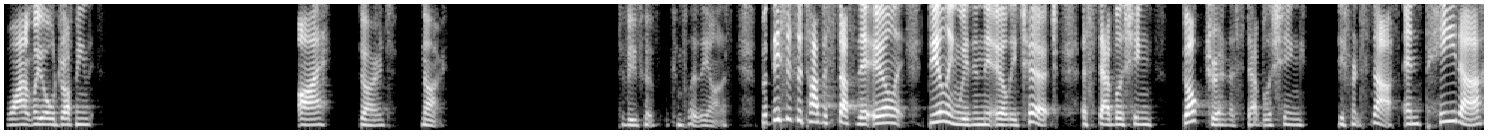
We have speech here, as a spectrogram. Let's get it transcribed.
Why aren't we all dropping? I don't know, to be completely honest. But this is the type of stuff they're early, dealing with in the early church, establishing doctrine, establishing different stuff. And Peter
